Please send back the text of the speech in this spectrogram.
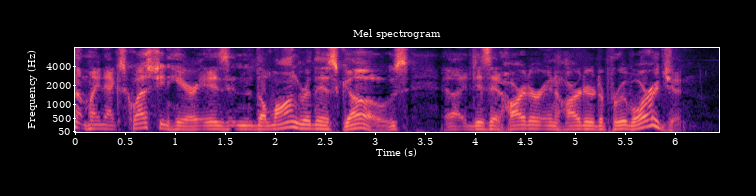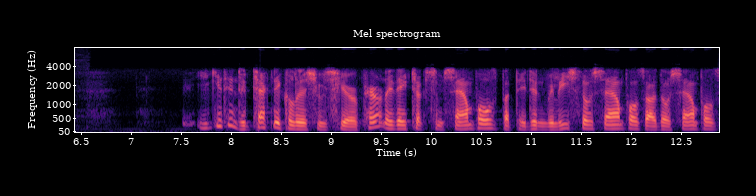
my next question here is the longer this goes, uh, is it harder and harder to prove origin? You get into technical issues here. Apparently, they took some samples, but they didn't release those samples. Are those samples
